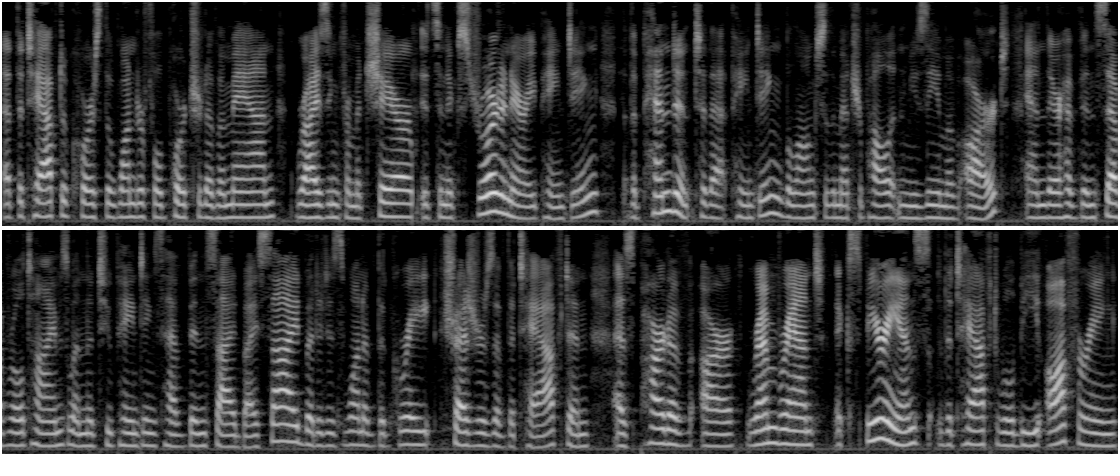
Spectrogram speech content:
At the Taft, of course, the wonderful portrait of a man rising from a chair. It's an extraordinary painting. The pendant to that painting belongs to the Metropolitan Museum of Art, and there have been several times when the two paintings have been side by side, but it is one of the great treasures of the Taft. And as part of our Rembrandt experience, the Taft will be offering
